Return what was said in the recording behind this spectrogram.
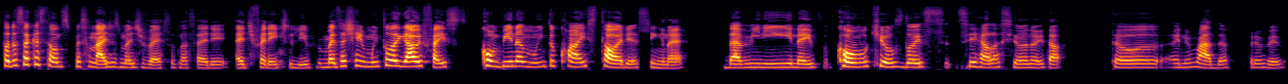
toda essa questão dos personagens mais diversos na série é diferente do livro, mas achei muito legal e faz combina muito com a história, assim, né? Da menina e como que os dois se relacionam e tal. Tô animada pra ver.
